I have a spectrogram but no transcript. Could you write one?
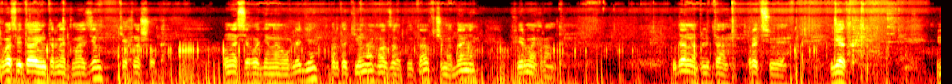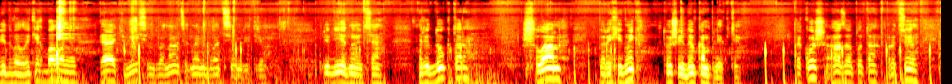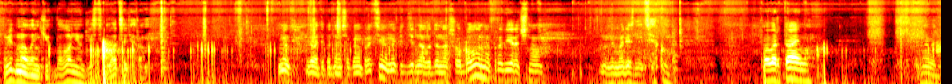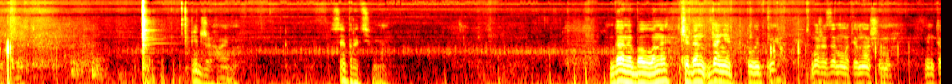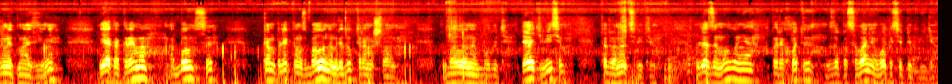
Вас вітає інтернет-магазин Техношок. У нас сьогодні на огляді портативна газова плита в чемодані фірми Грант. Дана плита працює як від великих балонів 5, 8, 12, навіть 27 літрів. Під'єднується редуктор, шланг, перехідник, той, що йде в комплекті. Також газова плита працює від маленьких балонів 220 грам. Ми, давайте подивимося, як вона працює. Ми під'єднали до нашого балона провірочного. Ну, нема різниці яку. Повертаємо. Піджигаємо. Все працює. Дані балони чи дані плитки можна замовити в нашому інтернет-магазині як окремо або з комплектом з балоном, редуктором і шлангом. Балони будуть 5, 8 та 12 літрів. Для замовлення переходьте за посиланням в описі під відео.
